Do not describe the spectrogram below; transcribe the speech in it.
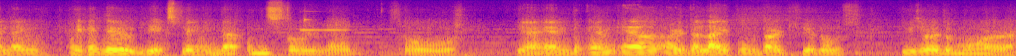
And I, I think they will be explaining that in the story mode. So yeah, and the ML are the light and dark heroes. These are the more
